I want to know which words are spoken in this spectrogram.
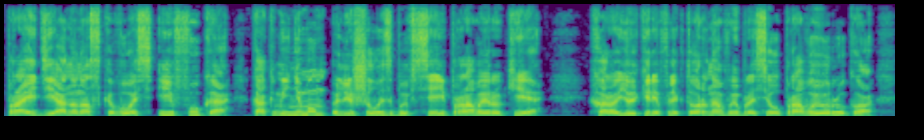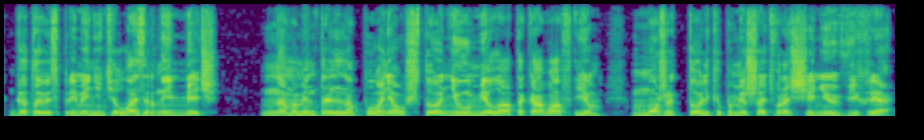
Пройди оно насквозь, и Фука, как минимум, лишилась бы всей правой руки. Харуюки рефлекторно выбросил правую руку, готовясь применить лазерный меч – но моментально понял, что неумело атаковав им, может только помешать вращению вихря,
